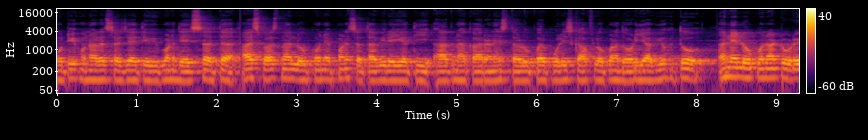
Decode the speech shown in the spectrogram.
મોટી હોનારત સર્જાય તેવી પણ દહેશત આસપાસના લોકોને પણ સતાવી રહી હતી. આગના કારણે સ્થળ ઉપર પોલીસ કાફલો પણ દોડી આવ્યો હતો અને લોકોના ટોળે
